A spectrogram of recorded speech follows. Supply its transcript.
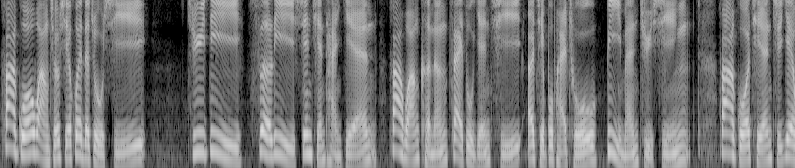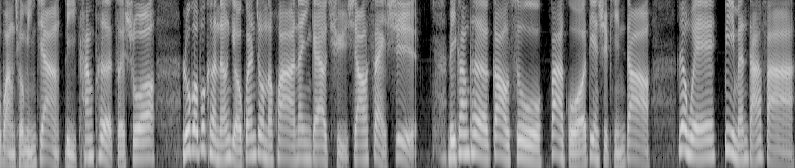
法国网球协会的主席居蒂瑟利先前坦言，法网可能再度延期，而且不排除闭门举行。法国前职业网球名将李康特则说，如果不可能有观众的话，那应该要取消赛事。李康特告诉法国电视频道，认为闭门打法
